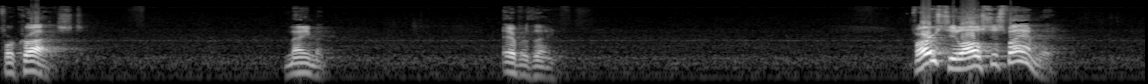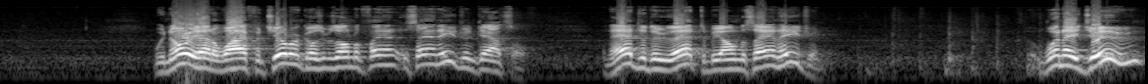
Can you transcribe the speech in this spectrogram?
for Christ? Name it. Everything. First, he lost his family. We know he had a wife and children because he was on the Sanhedrin Council and had to do that to be on the Sanhedrin. When a Jew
